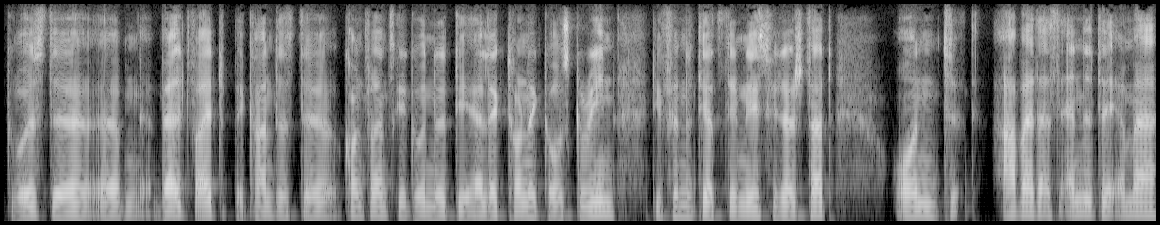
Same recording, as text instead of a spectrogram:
größte, ähm, weltweit bekannteste Konferenz gegründet, die Electronic Goes Green. Die findet jetzt demnächst wieder statt. Und, aber das endete immer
